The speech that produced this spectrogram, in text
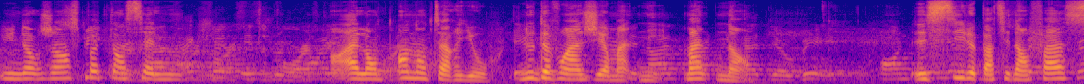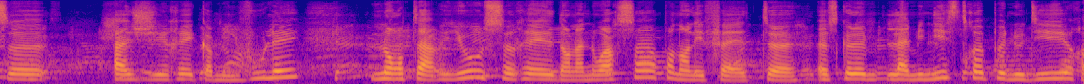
une urgence potentielle en Ontario. Nous devons agir maintenant. Si le parti d'en face euh, agirait comme il voulait, l'Ontario serait dans la noirceur pendant les fêtes. Est-ce que la ministre peut nous dire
